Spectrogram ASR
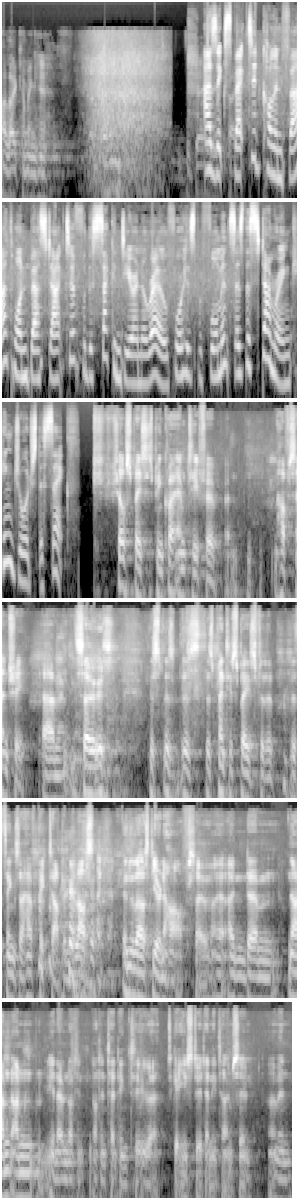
I like coming here. As expected, Colin Firth won Best Actor for the second year in a row for his performance as the stammering King George VI. Shelf space has been quite empty for um, half a century, um, so there's, there's, there's, there's, plenty of space for the, the things I have picked up in the last in the last year and a half. So, uh, and um, no, I'm, I'm, you know not in, not intending to uh, to get used to it anytime soon. I mean,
